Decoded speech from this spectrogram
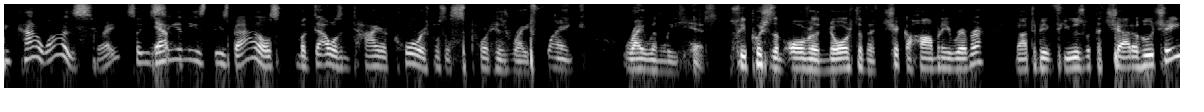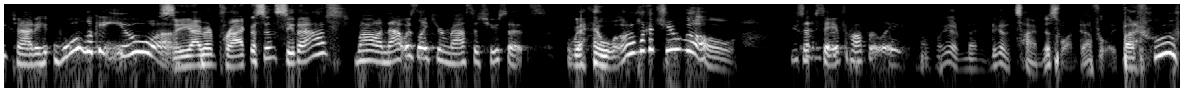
he kind of was, right? So you Yep. see in these these battles, McDowell's entire corps is supposed to support his right flank right when Lee hit. So he pushes them over the north of the Chickahominy River, not to be confused with the Chattahoochee. Chatty. Whoa, look at you. See, I've been practicing. See that? Wow, and that was like your Massachusetts. Well, look at you go. You said say it properly? We got to time this one definitely. But whew,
